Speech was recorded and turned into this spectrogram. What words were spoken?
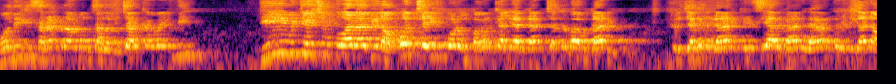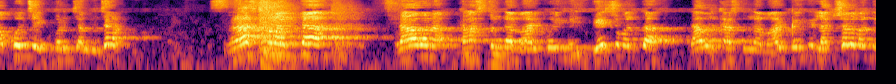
మోదీకి సరెండర్ అవడం చాలా విచారకరమైనది. డీలిమిటేషన్ ద్వారా వీళ్ళు అపోజ్ చేయకపోవడం పవన్ కళ్యాణ్ గారు చంద్ర లక్షల మంది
